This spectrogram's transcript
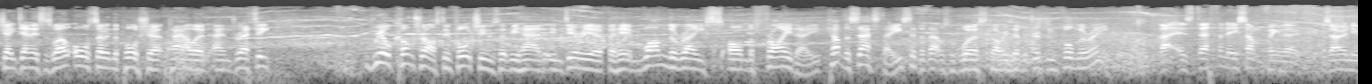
Jake Dennis as well, also in the Porsche-powered Andretti real contrast in fortunes that we had in Diriyah for him. Won the race on the Friday. Come the Saturday, he said that that was the worst car he's ever driven in Formula E. That is definitely something that is only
